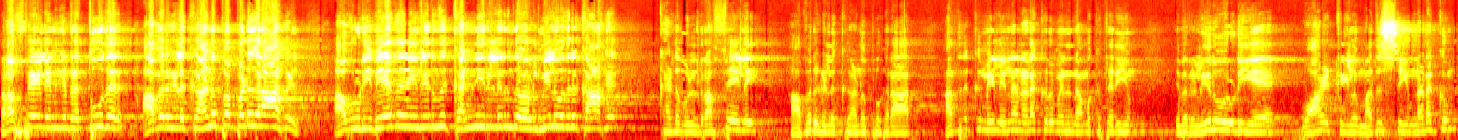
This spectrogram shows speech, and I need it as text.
ரஃபேல் என்கின்ற தூதர் அவர்களுக்கு அனுப்பப்படுகிறார்கள். அவருடைய வேதனையிலிருந்து கண்ணீரிலிருந்து அவர்கள் மீளுவதற்காக கடவுள் ரஃபேலை அவர்களுக்கு அனுப்புகிறார். அதற்கு மேல் என்ன நடக்கிறோம் என்று நமக்கு தெரியும். இவர்கள் இருவருடைய வாழ்க்கையிலும் அதிசயம் நடக்கும்.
